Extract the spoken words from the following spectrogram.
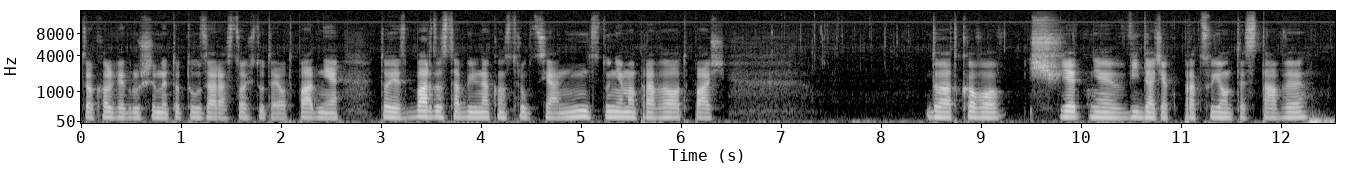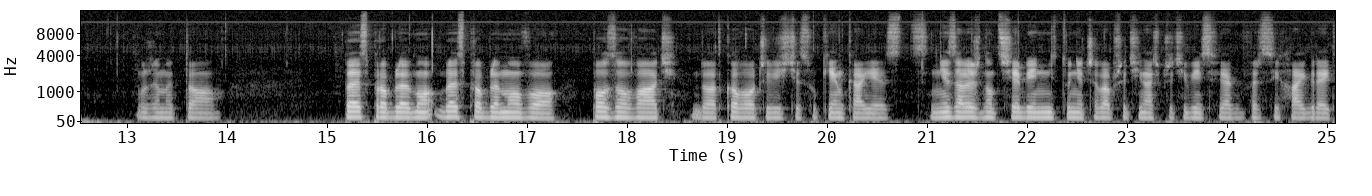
cokolwiek ruszymy, to tu zaraz coś tutaj odpadnie. To jest bardzo stabilna konstrukcja, nic tu nie ma prawa odpaść. Dodatkowo świetnie widać, jak pracują te stawy. Możemy to bezproblemo, bezproblemowo pozować. Dodatkowo oczywiście sukienka jest niezależna od siebie, nic tu nie trzeba przecinać w przeciwieństwie jak w wersji high grade.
